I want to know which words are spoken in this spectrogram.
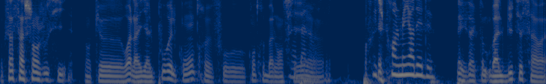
Donc ça, ça change aussi. Donc euh, voilà, il y a le pour et le contre, il faut contrebalancer. La balance. euh, Et tu prends le meilleur des deux. Exactement. Bah, le but, c'est ça, ouais.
